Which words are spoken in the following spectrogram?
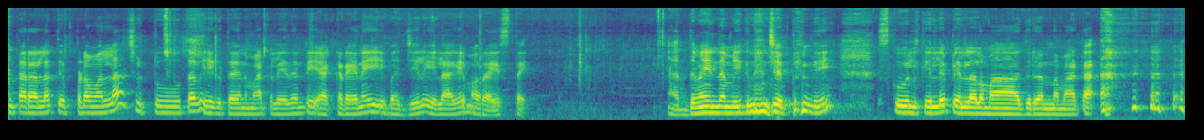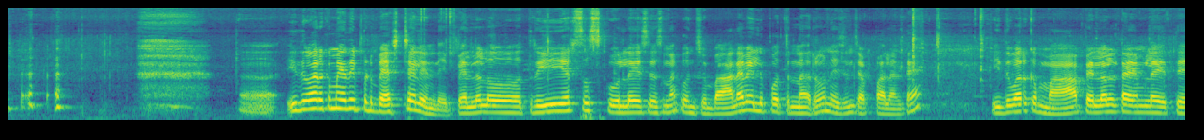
ఉంటారు. అలా తిప్పడం వల్ల చుట్టూతా వేగుతాయి అన్నమాట లేదంటే ఎక్కడైనా ఈ బజ్జీలు ఇలాగే మొరాయిస్తాయి. అర్థమైందా మీకు నేను చెప్పింది? స్కూల్కి వెళ్ళే పిల్లల మాదిరి అన్నమాట ఇదివరకు మీద ఇప్పుడు బెస్టేలేండి పిల్లలు త్రీ ఇయర్స్ స్కూల్లో వేసేసినా కొంచెం బాగానే వెళ్ళిపోతున్నారు నిజం చెప్పాలంటే. ఇదివరకు మా పిల్లల టైంలో అయితే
